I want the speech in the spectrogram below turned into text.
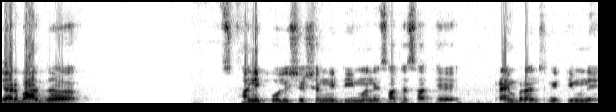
ત્યારબાદ સ્થાનિક પોલીસ સ્ટેશનની ટીમ અને સાથે સાથે ક્રાઇમ બ્રાન્ચની ટીમને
